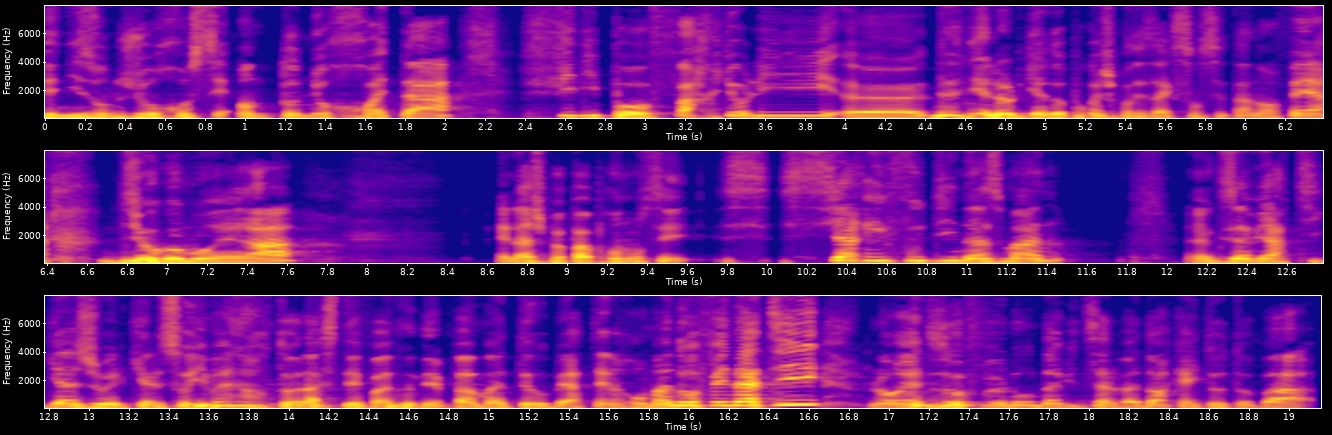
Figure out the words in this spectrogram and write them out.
Denis Onjou, José Antonio Jueta, Filippo Farioli, euh, Daniel Olgado, pourquoi je prends des accents, c'est un enfer, Diogo Moreira, et là je peux pas prononcer, Siarifudi Nazman, Euh, Xavier Artigas, Joël Kelso, Ivan Ortola, Stefano Nepa, Matteo Bertel, Romano Fenati, Lorenzo Felon, David Salvador, Kaito Toba,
